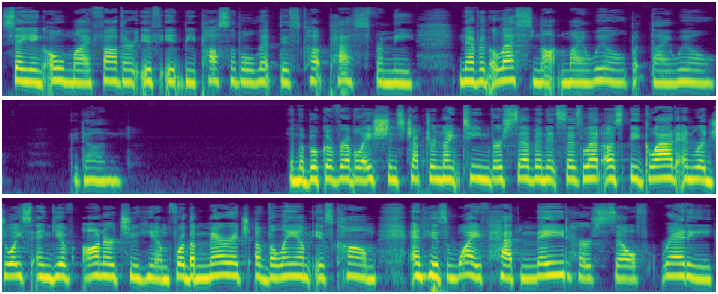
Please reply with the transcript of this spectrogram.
saying, O my Father, if it be possible, let this cup pass from me. Nevertheless, not my will, but thy will be done. In the book of Revelations, chapter 19, verse 7, it says, Let us be glad and rejoice and give honor to him, for the marriage of the Lamb is come, and his wife hath made herself ready.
